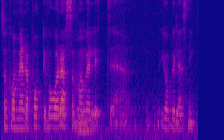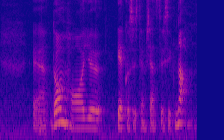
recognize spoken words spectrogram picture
som kom med en rapport i våras som var Mm. väldigt eh, jobbig läsning. Eh, Mm. De har ju ekosystemtjänster i sitt namn.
